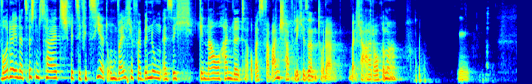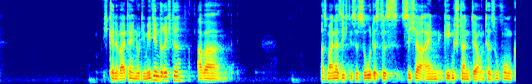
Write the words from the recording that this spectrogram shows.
Wurde in der Zwischenzeit spezifiziert, um welche Verbindungen es sich genau handelte, ob es verwandtschaftliche sind oder welcher Art auch immer? Ich kenne weiterhin nur die Medienberichte, aber aus meiner Sicht ist es so, dass das sicher ein Gegenstand der Untersuchung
